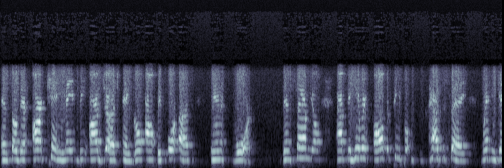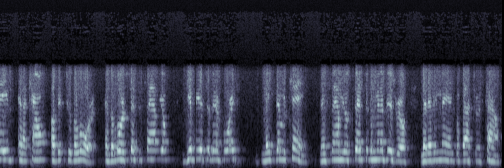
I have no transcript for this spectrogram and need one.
and so that our king may be our judge and go out before us in war. Then Samuel, after hearing all the people had to say, went and gave an account of it to the Lord. And the Lord said to Samuel, Give ear to their voice, make them a king. Then Samuel said to the men of Israel, Let every man go back to his town.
